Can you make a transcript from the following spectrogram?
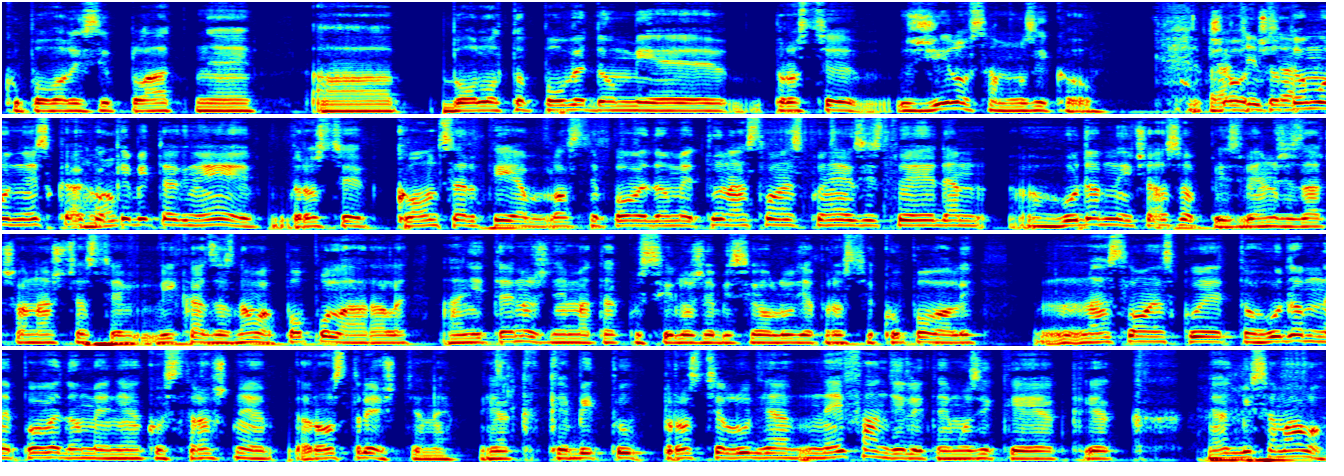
kupovali si platne a bolo to povedomie, proste žilo sa muzikou. Čo, čo tomu dneska ako keby tak nie je. Proste koncerty a vlastne povedomie. Tu na Slovensku neexistuje jeden hudobný časopis. Viem, že začal našťastie vychádzať znova populár, ale ani ten už nemá takú silu, že by si ho ľudia proste kupovali. Na Slovensku je to hudobné povedomie nejako strašne roztrieštené. Jak keby tu proste ľudia nefandili tej muzike, jak, jak, jak by sa malo.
